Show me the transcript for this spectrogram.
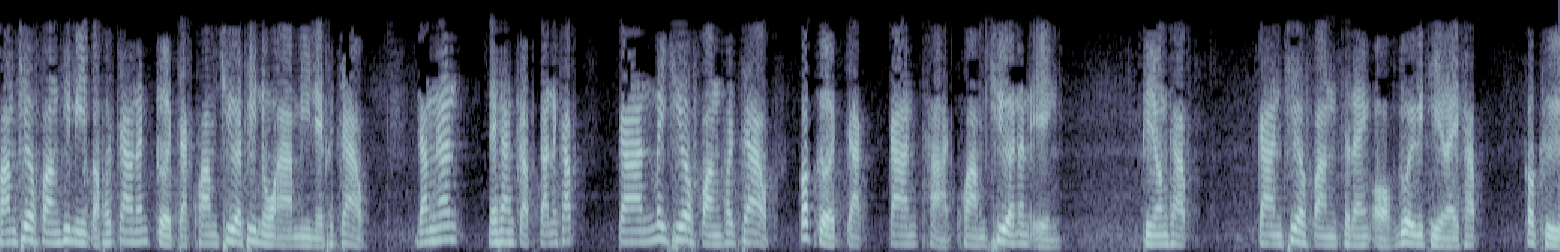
ความเชื่อฟังที่มีต่อพระเจ้านั้นเกิดจากความเชื่อที่โนอามีในพระเจ้า ดังนั้นในทางกลับกันนะครับ การไม่เชื่อฟังพระเจ้าก็เกิดจากการขาดความเชื่อนั่นเอง พี่น้องครับ การเชื่อฟังแสดงออกด้วยวิธีอะไรครับ ก็คือ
